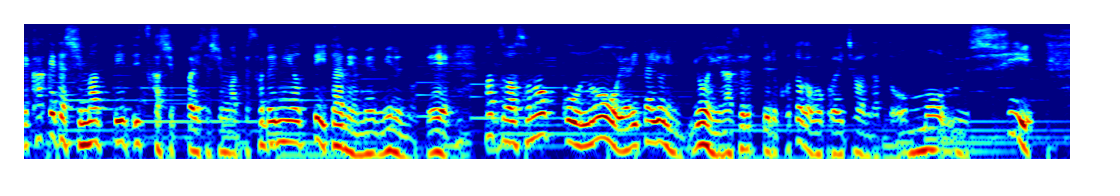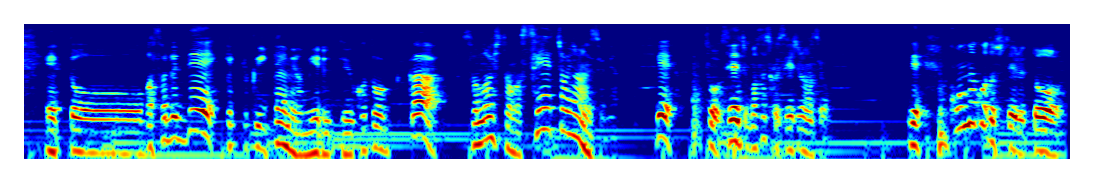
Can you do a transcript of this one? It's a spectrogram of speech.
で、かけてしまって、いつか失敗してしまって、それによって痛い目を見るので、まずはその子のやりたいようにようにやらせるっていうことが僕は一番だと思うし、えっと、まあ、それで結局痛い目を見るということが、その人の成長になるんですよね。で、そう、成長、まさしく成長なんですよ。で、こんなことしてると、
